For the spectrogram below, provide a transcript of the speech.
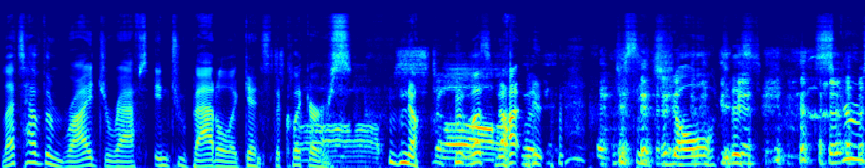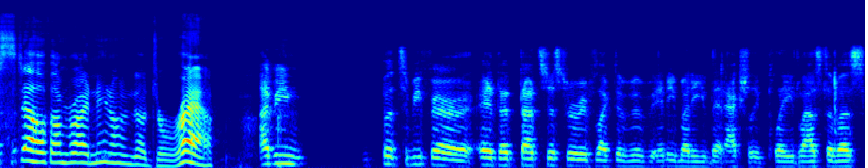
let's have them ride giraffes into battle against the clickers. Stop, no, stop. let's not. just see Joel just screw stealth. I'm riding in on a giraffe. I mean, but to be fair, it, that that's just a reflective of anybody that actually played Last of Us.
